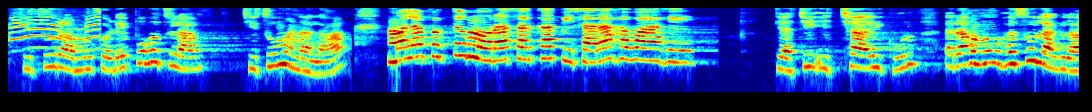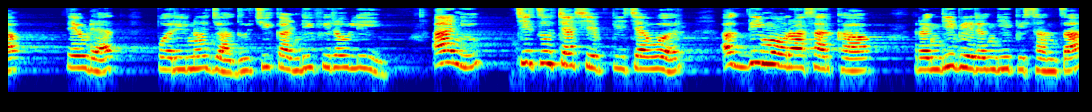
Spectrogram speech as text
चिचू रामूकडे पोहोचला. चिचू म्हणाला मला फक्त मोरासारखा पिसारा हवा आहे. त्याची इच्छा ऐकून रामू हसू लागला. तेवढ्यात परीनं जादूची कांडी फिरवली आणि चिचूच्या शेपटीच्या वर अगदी मोरासारखा रंगीबेरंगी पिसांचा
